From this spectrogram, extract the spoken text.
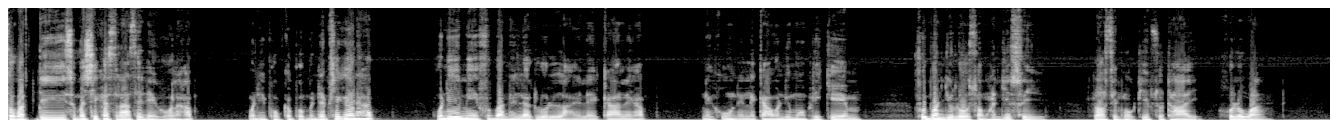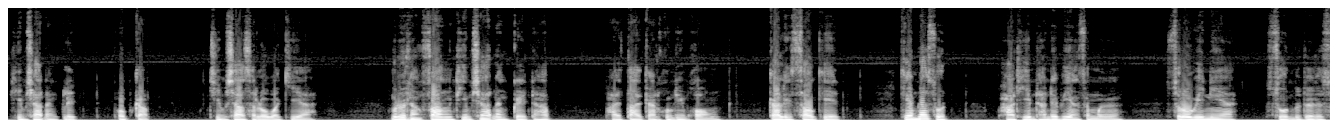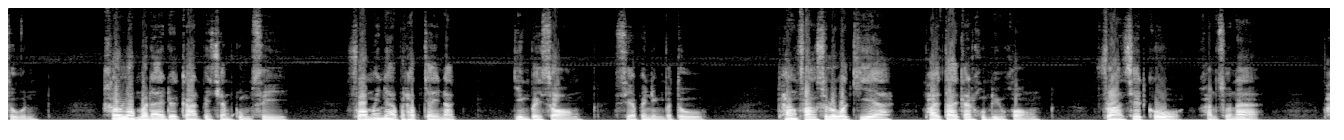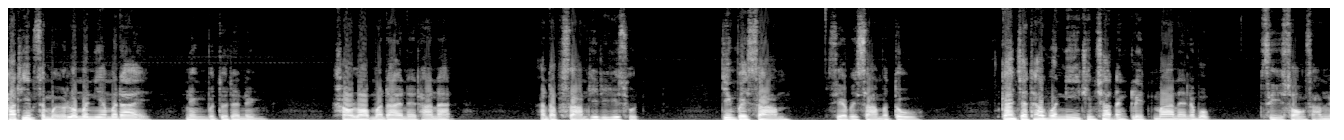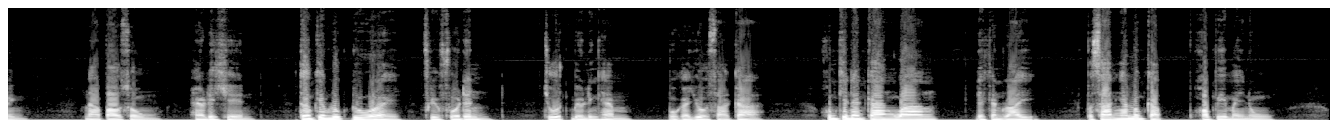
สวัสดีสมาชิกกัสนาเซเดของเราครับ วันนี้พบกับผมเป็นเดฟเช่นเคยนะครับ วันนี้มีฟุตบอลให้เลือกลุ้นหลายรายการเลยครับในคู่หนึ่งรายการวันนี้มองไปที่เกม ฟุตบอลยูโร 2024 รอบ 16 ทีมสุดท้ายคู่ระหว่างทีมชาติอังกฤษ พบกับทีมชาติสโลวาเกียมาดูทางฝั่งทีมชาติอังกฤษนะครับ ภายใต้การคุมทีมของกาลิตเซาเกต เกมล่าสุด พาทีมทันได้เพียงเสมอสโลวีเนีย0ประตูต่อศูนย์เข้ารอบมาได้ด้วยการเป็นแชมป์กลุ่ม C ฟอร์มไม่น่าประทับใจนัก ยิงไป 2 เสียไป 1 ประตู ทางฝั่งสโลวาเกีย ภายใต้การคุมทีมของฟรานเซสโกคันโซนาพาทีมเสมอโรมาเนียมาได้ 1 ประตูต่อหนึ่งเข้ารอบมาได้ในฐานะ อันดับ 3 ที่ดีที่สุด ยิงไป 3 เสียไป 3 ประตู การจัดทัพวันนี้ทีมชาติอังกฤษมาในระบบ 4-2-3-1 นาเปาทรงแฮร์รี่เคนเติมเกมลุกด้วยฟิลโฟเดนจูดเบลลิงแฮม บูกาโยซาก้าคุมเกมแดนกลางวาง เดกันไร ประสานงานร่วมกับคอปปี้ไมนู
